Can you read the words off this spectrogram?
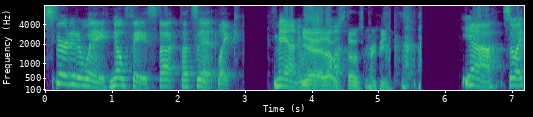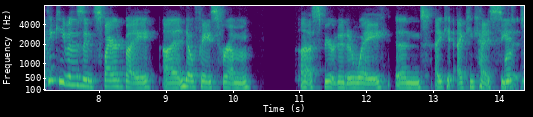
Spirited Away, no face. That that's it. Like, man, it was Yeah, like, that aw- was that was creepy. yeah. So I think he was inspired by uh, No Face from uh, Spirited Away, and I can I can kind of see it.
